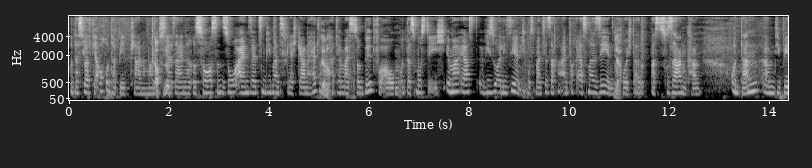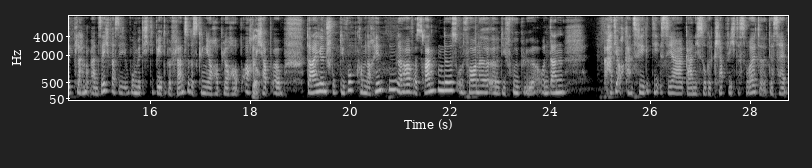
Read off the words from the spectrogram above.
Und das läuft ja auch unter Beetplanung. Man Absolut. muss ja seine Ressourcen so einsetzen, wie man es vielleicht gerne hätte. Genau. Man hat ja meist so ein Bild vor Augen und das musste ich immer erst visualisieren. Ich muss manche Sachen einfach erstmal sehen, Ja. bevor ich da was zu sagen kann. Und dann ähm, die Beetplanung an sich, was ich, womit ich die Beete bepflanze, das ging ja hoppla hopp. Ach, Ja. ich habe ähm, Dahlien, schwuppdiwupp, komm nach hinten, da was Rankendes und vorne äh, die Frühblüher. Und dann hat ja auch ganz viel, die ist ja gar nicht so geklappt, wie ich das wollte. Deshalb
